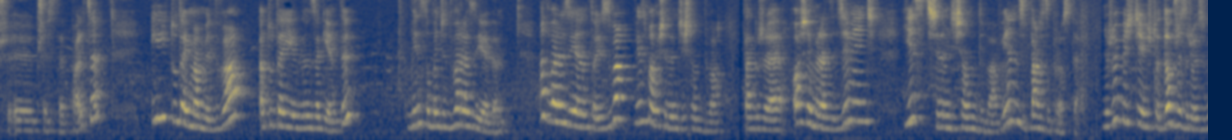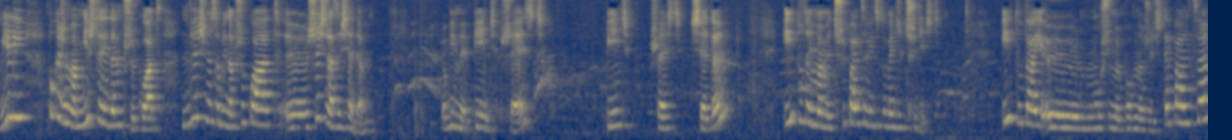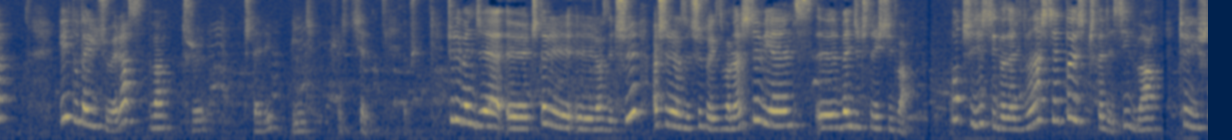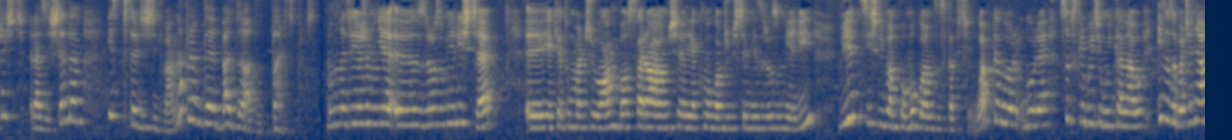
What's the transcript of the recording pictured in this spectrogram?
przez te palce. I tutaj mamy 2, a tutaj jeden zagięty. Więc to będzie 2 razy 1. A 2 razy 1 to jest 2, więc mamy 72. Także 8 razy 9 jest 72, więc bardzo proste. Żebyście jeszcze dobrze zrozumieli, pokażę Wam jeszcze jeden przykład. Weźmy sobie na przykład y, 6 razy 7. Robimy 5, 6, 5, 6, 7 i tutaj mamy 3 palce, więc to będzie 30. I tutaj y, musimy pomnożyć te palce i tutaj liczymy raz, dwa, trzy, cztery, pięć, sześć, siedem. Dobrze. Czyli będzie y, 4 y, razy 3, a 4 razy 3 to jest 12, więc y, będzie 42. Bo 30 dodać 12 to jest 42. Czyli 6 razy 7 jest 42. Naprawdę bardzo, a to bardzo proste. Mam nadzieję, że mnie y, zrozumieliście, y, jak ja tłumaczyłam, bo starałam się jak mogłam, żebyście mnie zrozumieli. Więc jeśli Wam pomogłam, zostawcie łapkę w górę, subskrybujcie mój kanał i do zobaczenia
